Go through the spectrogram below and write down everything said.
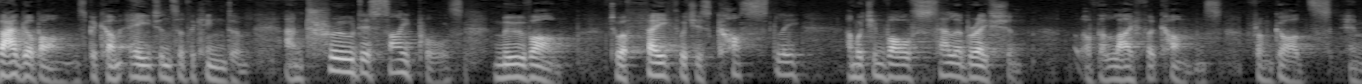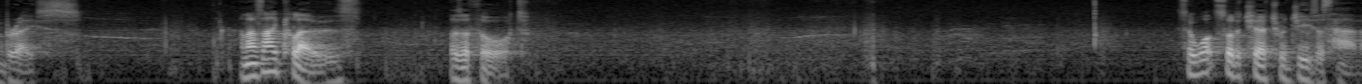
vagabonds become agents of the kingdom, and true disciples move on to a faith which is costly and which involves celebration of the life that comes from God's embrace. And as I close, there's a thought. So, what sort of church would Jesus have?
